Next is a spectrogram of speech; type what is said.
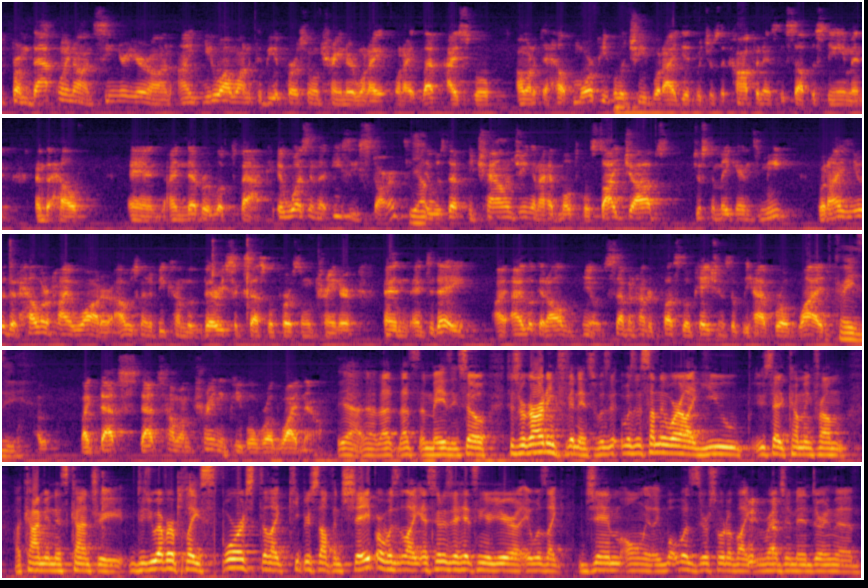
from that point on, senior year on, I knew I wanted to be a personal trainer. When I when I left high school, I wanted to help more people achieve what I did, which was the confidence, the self esteem, and and the health. And I never looked back. It wasn't an easy start. Yep. It was definitely challenging, and I had multiple side jobs just to make ends meet. But I knew that hell or high water, I was going to become a very successful personal trainer. And and today, I, I look at all you know 700 plus locations that we have worldwide. Crazy. Uh, like that's that's how I'm training people worldwide now. Yeah, no, that that's amazing. So, just regarding fitness, was it was it something where like you you said coming from a communist country, did you ever play sports to like keep yourself in shape, or was it like as soon as it hit senior year, it was like gym only? Like, what was your sort of like regimen during the?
